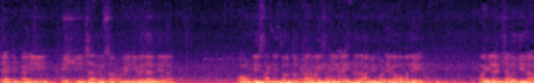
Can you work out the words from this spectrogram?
या ठिकाणी एक तीन चार दिवसापूर्वी निवेदन दिलं. भाऊंनी सांगितलं होतं कारवाई झाली नाही तर आम्ही घोडेगावमध्ये महिलांच्या वतीनं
